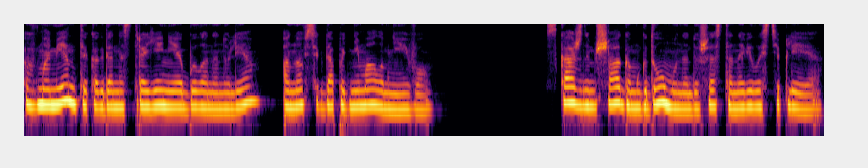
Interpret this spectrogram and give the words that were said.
В моменты, когда настроение было на нуле, оно всегда поднимало мне его, с каждым шагом к дому на душе становилось теплее.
